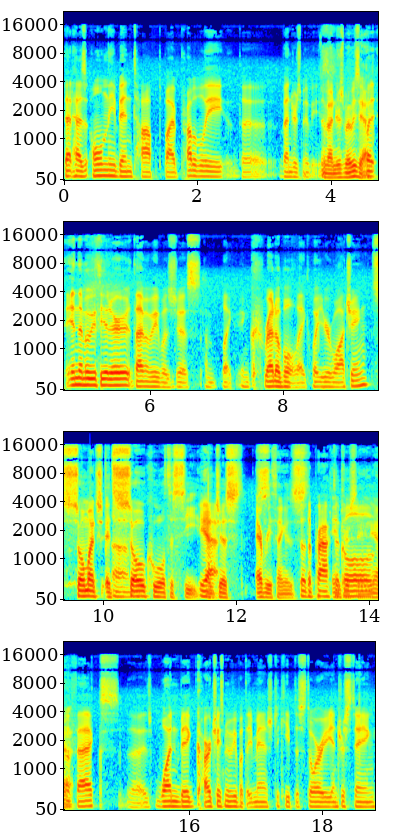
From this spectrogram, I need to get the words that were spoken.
that has only been topped by probably the Avengers movies. Avengers movies, yeah. But in the movie theater, that movie was just um, like incredible. Like what you're watching. so much. It's Um, so cool to see. Yeah. just everything is So the practical yeah. effects. Uh, it's one big car chase movie, but they managed to keep the story interesting.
